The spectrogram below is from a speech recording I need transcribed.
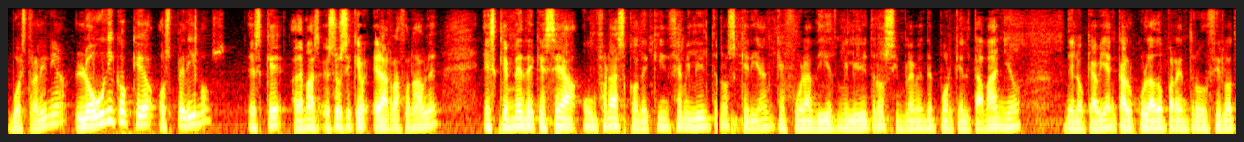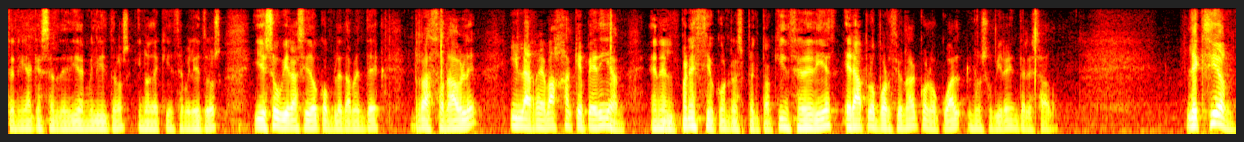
vuestra línea. Lo único que os pedimos es que, además, eso sí que era razonable, es que en vez de que sea un frasco de 15 mililitros, querían que fuera 10 mililitros simplemente porque el tamaño de lo que habían calculado para introducirlo tenía que ser de 10 mililitros y no de 15 mililitros, y eso hubiera sido completamente razonable, y la rebaja que pedían en el precio con respecto a 15 de 10 era proporcional, con lo cual nos hubiera interesado. Lección,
